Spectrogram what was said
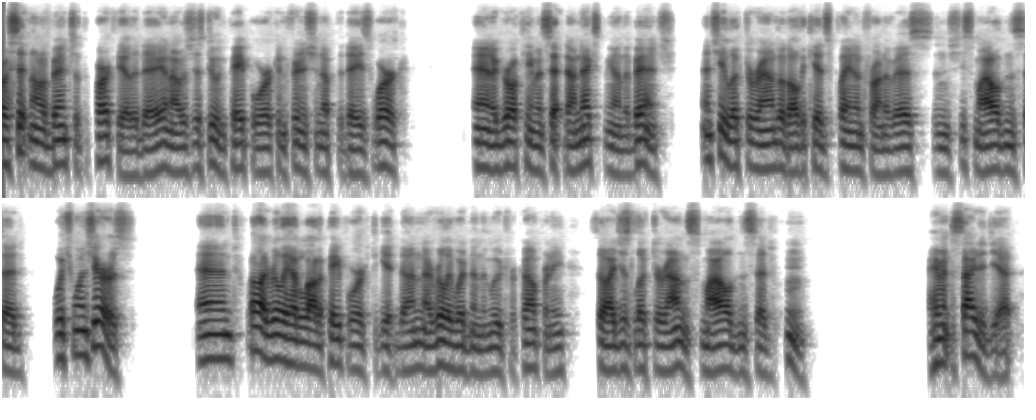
I was sitting on a bench at the park the other day and I was just doing paperwork and finishing up the day's work. And a girl came and sat down next to me on the bench. And she looked around at all the kids playing in front of us and she smiled and said, Which one's yours? And well, I really had a lot of paperwork to get done. I really wasn't in the mood for company. So I just looked around and smiled and said, Hmm, I haven't decided yet.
